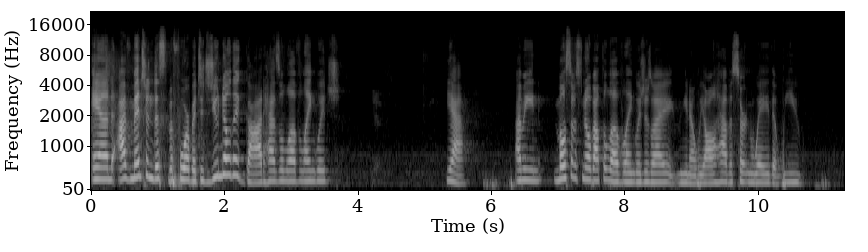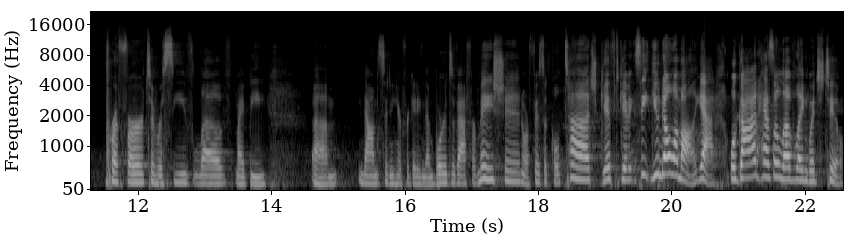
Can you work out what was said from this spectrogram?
And I've mentioned this before, but did you know that God has a love language? Yes. Yeah. I mean, most of us know about the love languages. I, you know, we all have a certain way that we prefer to receive love. Might be, um, now I'm sitting here forgetting them words of affirmation or physical touch, gift giving. See, you know them all. Yeah. Well, God has a love language too.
